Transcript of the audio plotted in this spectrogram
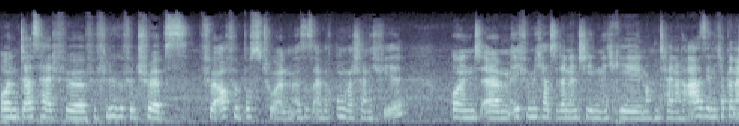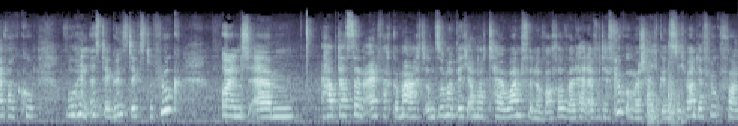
Und das halt für, für Flüge, für Trips, für auch für Bustouren. Es ist einfach unwahrscheinlich viel. Und ähm, ich für mich hatte dann entschieden, ich gehe noch einen Teil nach Asien. Ich habe dann einfach geguckt, wohin ist der günstigste Flug. Und ähm, habe das dann einfach gemacht. Und somit bin ich auch nach Taiwan für eine Woche, weil halt einfach der Flug unwahrscheinlich günstig war. Und der Flug von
